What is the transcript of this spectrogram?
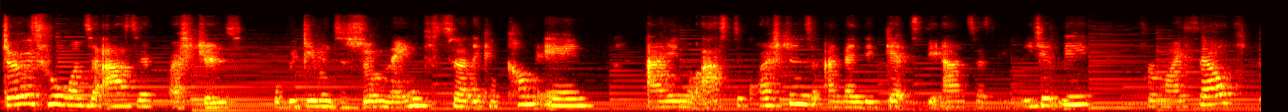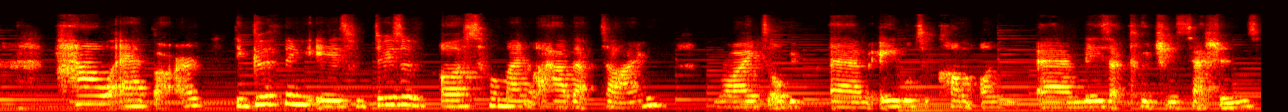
those who want to ask their questions will be given the Zoom link so that they can come in and you know ask the questions and then they get the answers immediately for myself. However, the good thing is for those of us who might not have that time, right, or be um, able to come on um, laser coaching sessions,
